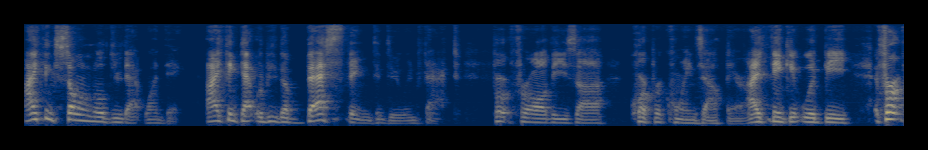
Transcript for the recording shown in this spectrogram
I think someone will do that one day. I think that would be the best thing to do, in fact, for, for all these uh, corporate coins out there. I think it would be for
